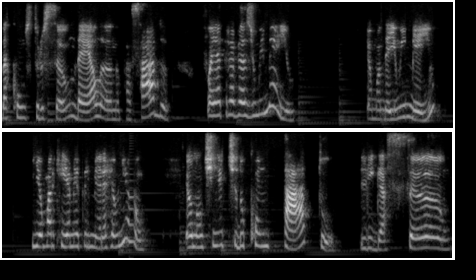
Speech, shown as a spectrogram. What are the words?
da construção dela ano passado, foi através de um e-mail. Eu mandei um e-mail e eu marquei a minha primeira reunião. Eu não tinha tido contato, ligação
